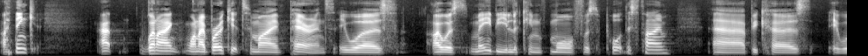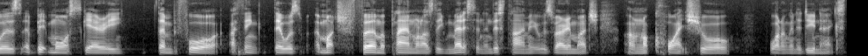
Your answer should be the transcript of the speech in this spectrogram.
I think at, when I when I broke it to my parents, it was I was maybe looking more for support this time uh, because it was a bit more scary than before. I think there was a much firmer plan when I was leaving medicine, and this time it was very much I'm not quite sure what I'm going to do next,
